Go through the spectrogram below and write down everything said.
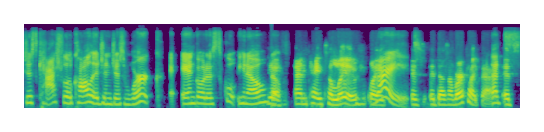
just cash flow college and just work and go to school you know? Yeah and pay to live like right. it's, it doesn't work like that. That's it's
